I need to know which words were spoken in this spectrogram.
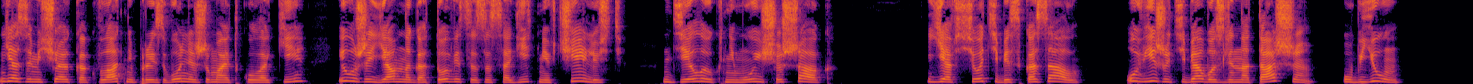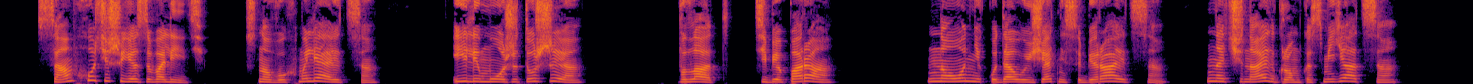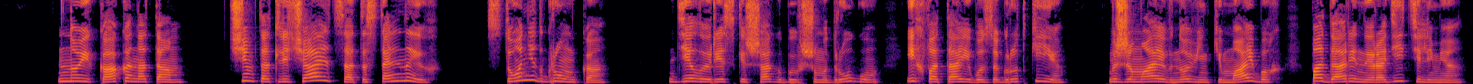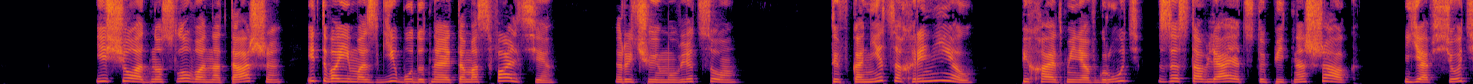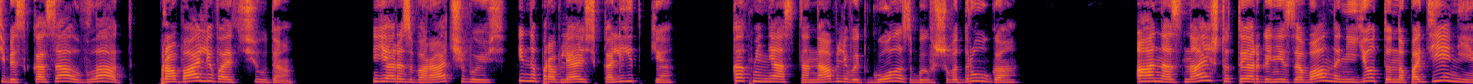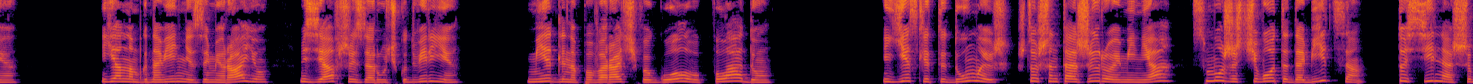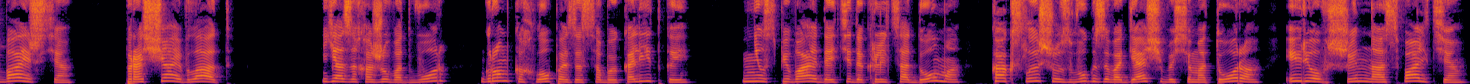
Я замечаю, как Влад непроизвольно сжимает кулаки и уже явно готовится засадить мне в челюсть. Делаю к нему еще шаг. «Я все тебе сказал. Увижу тебя возле Наташи, убью». «Сам хочешь ее завалить?» Снова ухмыляется. «Или, может, уже?» «Влад, тебе пора». Но он никуда уезжать не собирается. Начинает громко смеяться. «Ну и как она там? Чем-то отличается от остальных? Стонет громко?» Делаю резкий шаг к бывшему другу и хватаю его за грудки, выжимая в новенький майбах, подаренный родителями. Еще одно слово о Наташе, и твои мозги будут на этом асфальте. Рычу ему в лицо. «Ты в конец охренел!» Пихает меня в грудь, заставляя отступить на шаг. «Я все тебе сказал, Влад! Проваливай отсюда!» Я разворачиваюсь и направляюсь к калитке, как меня останавливает голос бывшего друга. «Анна, знаешь, что ты организовал на нее то нападение?» Я на мгновение замираю, взявшись за ручку двери. Медленно поворачиваю голову к Владу. «Если ты думаешь, что шантажируя меня, сможешь чего-то добиться, то сильно ошибаешься. Прощай, Влад!» Я захожу во двор, громко хлопая за собой калиткой. Не успеваю дойти до крыльца дома, как слышу звук заводящегося мотора и рев шин на асфальте.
